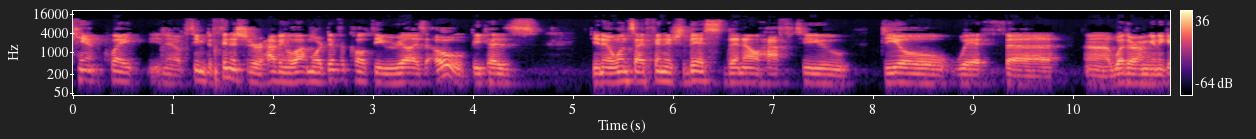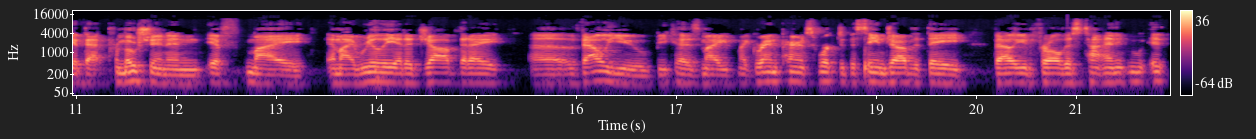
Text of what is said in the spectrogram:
can't quite you know seem to finish it or having a lot more difficulty we realize oh because you know once i finish this then i'll have to deal with uh, uh, whether i'm going to get that promotion and if my am i really at a job that i uh, value because my my grandparents worked at the same job that they valued for all this time it,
